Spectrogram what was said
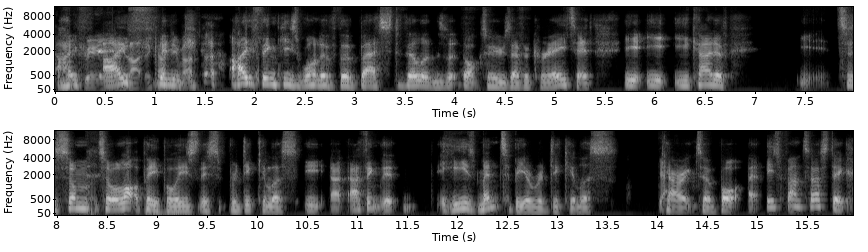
I, really I like the think, Candyman. I think he's one of the best villains that Doctor Who's ever created. You, you, you kind of to some to a lot of people he's this ridiculous he, i think that he's meant to be a ridiculous yeah. character but he's fantastic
